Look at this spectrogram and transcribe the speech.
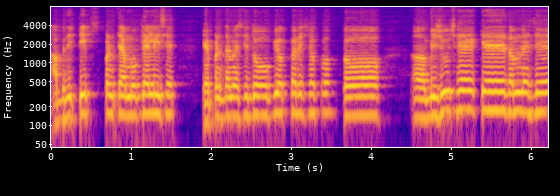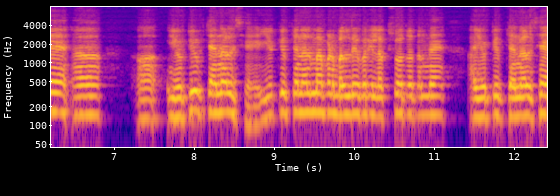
આ બધી ટિપ્સ પણ ત્યાં મૂકેલી છે. એ પણ તમે સીધો ઉપયોગ કરી શકો. તો બીજું છે કે તમને જે યુટ્યુબ ચેનલ છે યુટ્યુબ ચેનલમાં પણ બલદેવરી લખશો તો તમને આ યુટ્યુબ ચેનલ છે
